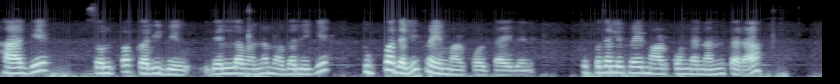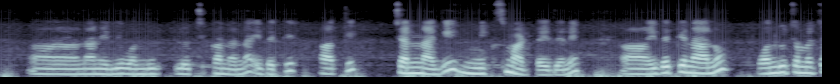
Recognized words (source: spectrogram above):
ಹಾಗೆ ಸ್ವಲ್ಪ ಕರಿಬೇವು, ಇದೆಲ್ಲವನ್ನು ಮೊದಲಿಗೆ ತುಪ್ಪದಲ್ಲಿ ಫ್ರೈ ಮಾಡ್ಕೊಳ್ತಾ ಇದ್ದೇನೆ. ತುಪ್ಪದಲ್ಲಿ ಫ್ರೈ ಮಾಡಿಕೊಂಡ ನಂತರ ನಾನಿಲ್ಲಿ ಒಂದು ಕಿಲೋ ಚಿಕನನ್ನು ಇದಕ್ಕೆ ಹಾಕಿ ಚೆನ್ನಾಗಿ ಮಿಕ್ಸ್ ಮಾಡ್ತಾ ಇದ್ದೇನೆ. ಇದಕ್ಕೆ ನಾನು ಒಂದು ಚಮಚ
